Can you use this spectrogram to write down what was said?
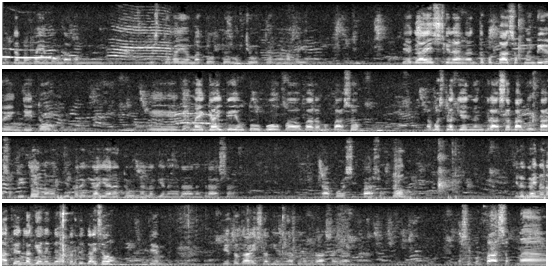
magtanong kayo muna kung gusto kayo matuto, mag-tutor na lang kayo. Kaya guys, kailangan to pagpasok ng bearing dito, eh, may guide kayong tubo pa, para magpasok. Tapos lagyan ng grasa bago ipasok dito. No? Hindi pa rin gaya na to, nalagyan ng, ng grasa. Tapos ipasok doon. Ilagay na natin, lagyan na natin dito guys oh. Jim. Dito guys, lagyan na natin ng grasa yan. Kasi pagpasok ng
